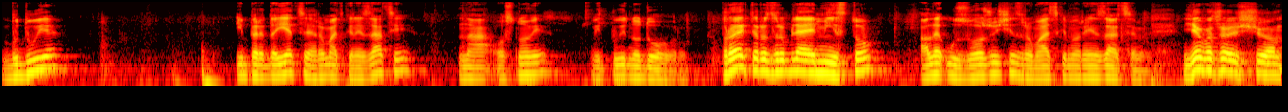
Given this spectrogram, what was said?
будує і передає це громадській організації на основі відповідного договору. Проекти розробляє місто, але узгоджуючи з громадськими організаціями. Я вважаю, що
